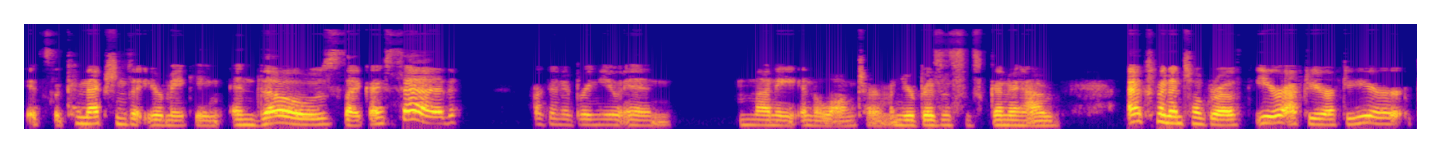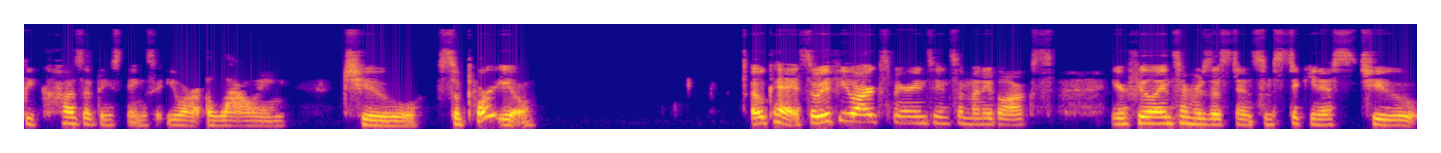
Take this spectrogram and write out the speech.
it's the connections that you're making. And those, like I said, are going to bring you in money in the long term. And your business is going to have exponential growth year after year after year because of these things that you are allowing to support you. Okay, so if you are experiencing some money blocks, you're feeling some resistance, some stickiness to,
